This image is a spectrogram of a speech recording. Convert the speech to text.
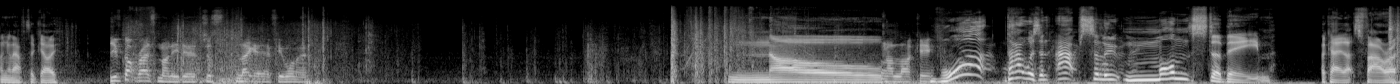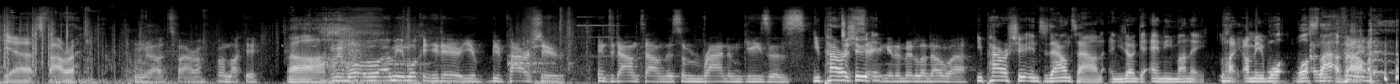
I'm gonna have to go. You've got res money, dude. Just leg it if you want it. No. Unlucky. What? That was an absolute monster beam. Okay, that's FARA. Yeah, that's FARA. Yeah, that's FARA. Unlucky. Ah, I mean, what? I mean, what can you do? You you parachute into downtown. There's some random geezers. You parachute sitting in- in the middle of nowhere. you parachute into downtown and you don't get any money. Like, I mean, what? What's that I about? mean,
